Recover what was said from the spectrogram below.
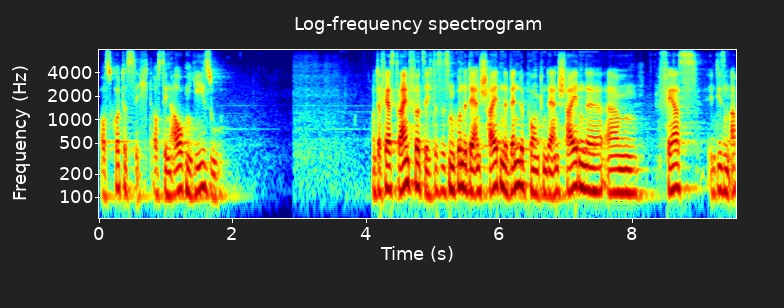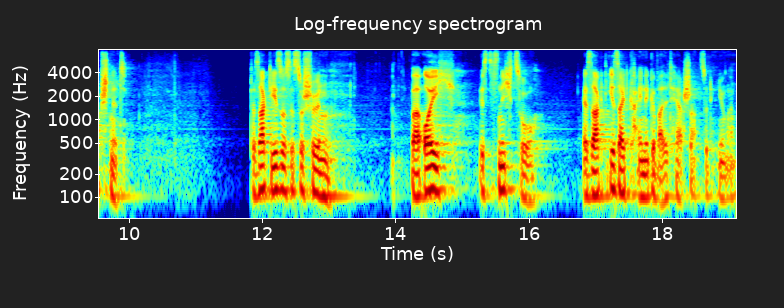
aus Gottes Sicht, aus den Augen Jesu. Und der Vers 43, das ist im Grunde der entscheidende Wendepunkt und der entscheidende ähm, Vers in diesem Abschnitt. Da sagt Jesus, es ist so schön, bei euch ist es nicht so, er sagt, ihr seid keine Gewaltherrscher zu den Jüngern.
